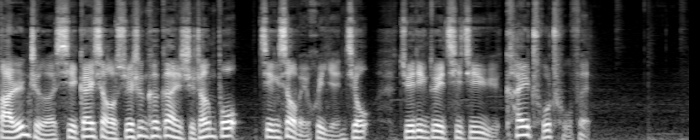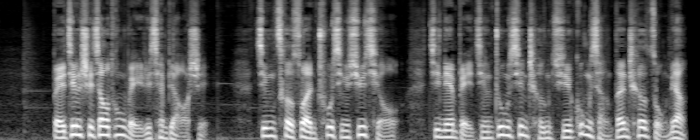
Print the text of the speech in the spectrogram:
打人者系该校学生科干事张波，经校委会研究，决定对其给予开除处分。北京市交通委日前表示，经测算出行需求，今年北京中心城区共享单车总量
